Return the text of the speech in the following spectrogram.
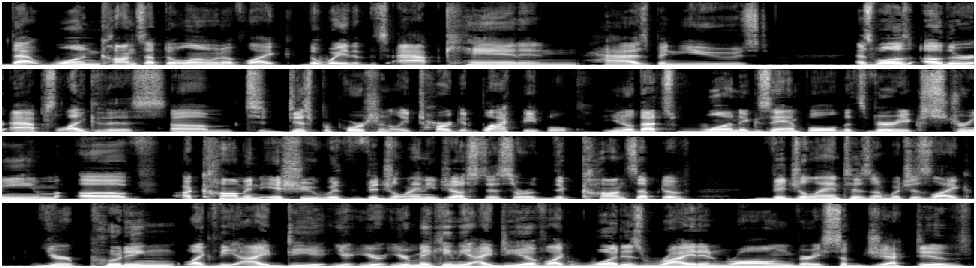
that one concept alone of like the way that this app can and has been used as well as other apps like this um, to disproportionately target black people you know that's one example that's very extreme of a common issue with vigilante justice or the concept of vigilantism which is like you're putting like the idea you're you're, making the idea of like what is right and wrong very subjective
